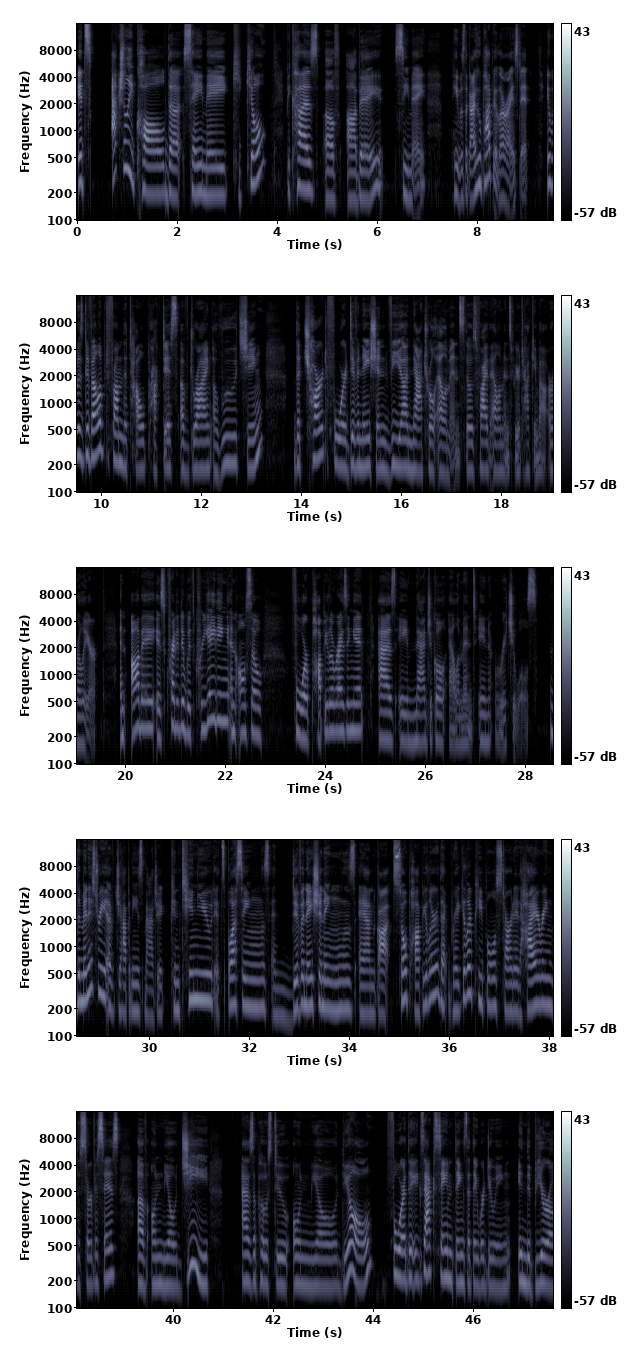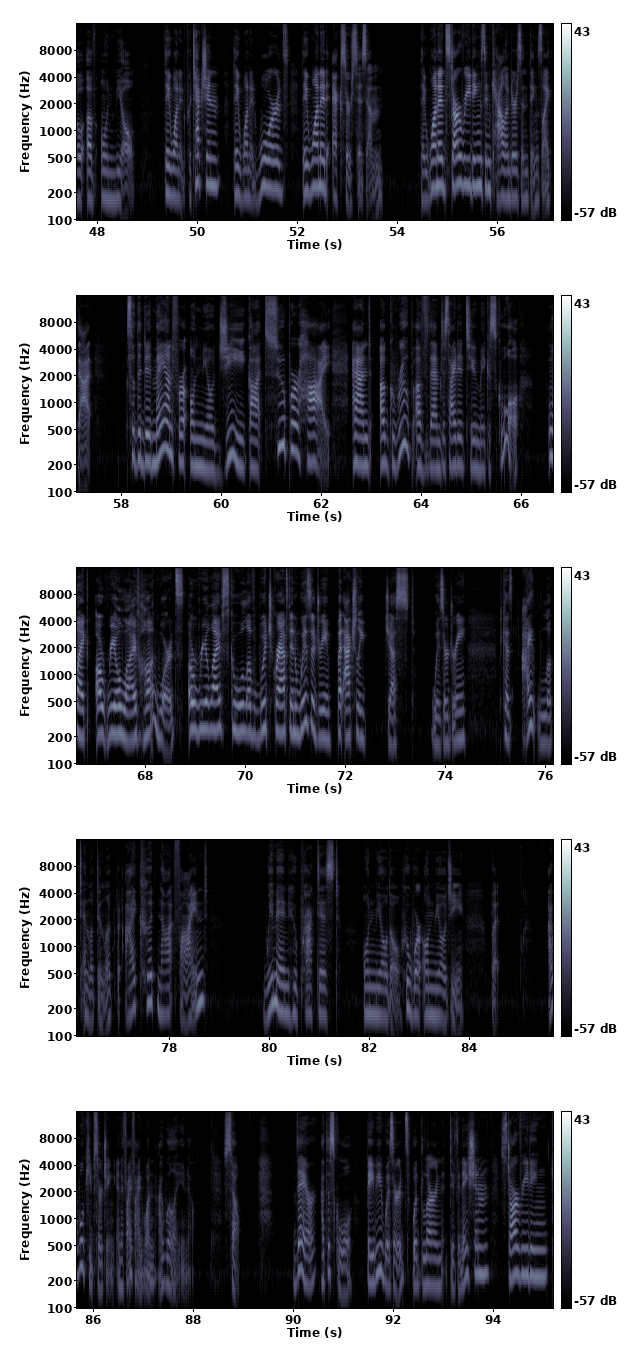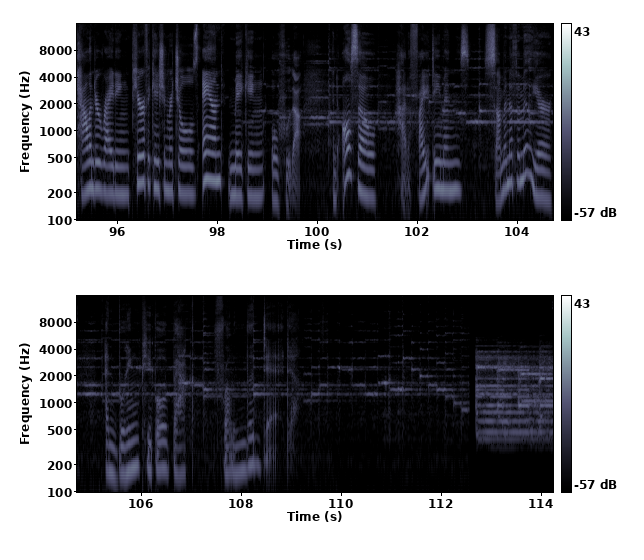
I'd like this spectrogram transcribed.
It's actually called the Seimei Kikyo because of Abe Seimei. He was the guy who popularized it. It was developed from the Tao practice of drawing a Wu Xing, the chart for divination via natural elements, those five elements we were talking about earlier. And Abe is credited with creating and also for popularizing it as a magical element in rituals. The Ministry of Japanese Magic continued its blessings and divinationings and got so popular that regular people started hiring the services of onmyoji as opposed to onmyo-ryo for the exact same things that they were doing in the Bureau of Onmyo. They wanted protection, they wanted wards, they wanted exorcism. They wanted star readings and calendars and things like that. So the demand for onmyoji got super high, and a group of them decided to make a school like a real life Hogwarts, a real life school of witchcraft and wizardry, but actually just wizardry. Because I looked and looked and looked, but I could not find women who practiced onmyodo, who were onmyoji. But I will keep searching, and if I find one, I will let you know. So, there at the school, baby wizards would learn divination, star reading, calendar writing, purification rituals, and making ofuda. And also how to fight demons, summon a familiar, and bring people back from the dead.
